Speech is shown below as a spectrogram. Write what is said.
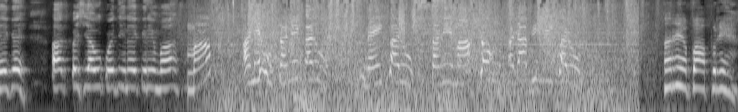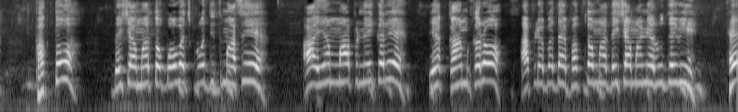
થઈ ગઈ. આજ પછી આવું કોઈ દી નહીં કરી માં. માફ અને હું તને કરું. નહીં કરું. તને માફ તો હું કદાપી નહીં કરું. અરે બાપ રે ભક્તો, દશામાં તો બહુ જ ક્રોધિતમાં છે. આ એમ માફ નહીં કરે. એક કામ કરો, આપણે બધા ભક્તોમાં દશામાં ને રુદવી હે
